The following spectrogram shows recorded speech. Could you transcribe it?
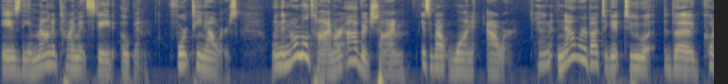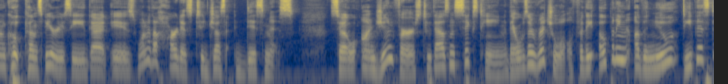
is the amount of time it stayed open 14 hours, when the normal time or average time is about one hour. And now we're about to get to the quote unquote conspiracy that is one of the hardest to just dismiss. So, on June 1st, 2016, there was a ritual for the opening of the new deepest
